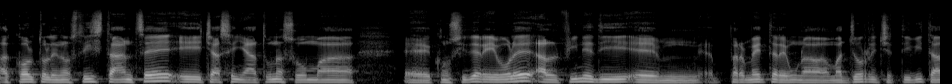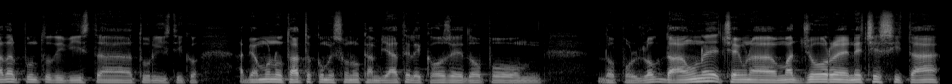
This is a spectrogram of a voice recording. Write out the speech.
accolto le nostre istanze e ci ha assegnato una somma eh, considerevole al fine di ehm, permettere una maggior ricettività dal punto di vista turistico. Abbiamo notato come sono cambiate le cose dopo dopo il lockdown c'è una maggiore necessità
